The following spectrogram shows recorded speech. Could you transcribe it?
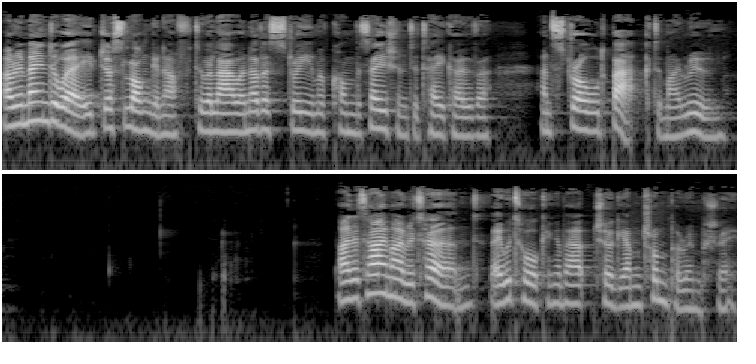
I remained away just long enough to allow another stream of conversation to take over and strolled back to my room. By the time I returned, they were talking about Chogyam Trungpa Rinpoche.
